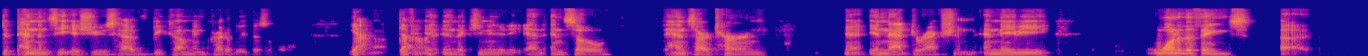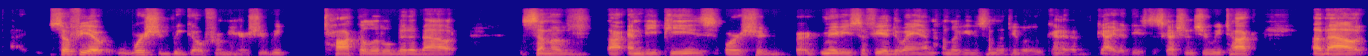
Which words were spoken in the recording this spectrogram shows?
dependency issues have become incredibly visible Yeah, definitely. in, in the community. And, and so hence our turn uh, in that direction. And maybe one of the things, uh, Sophia, where should we go from here? Should we talk a little bit about some of our MVPs or should, or maybe Sophia Duane, I'm, I'm looking to some of the people who kind of have guided these discussions. Should we talk about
